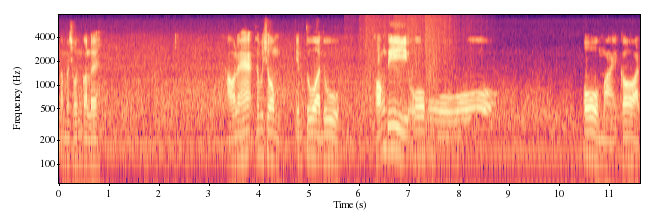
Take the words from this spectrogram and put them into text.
เรามาชนก่อนเลยเอาเลยฮะท่านผู้ชมเตรียมตัวดูของดีโอ้โหโอ้ my god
